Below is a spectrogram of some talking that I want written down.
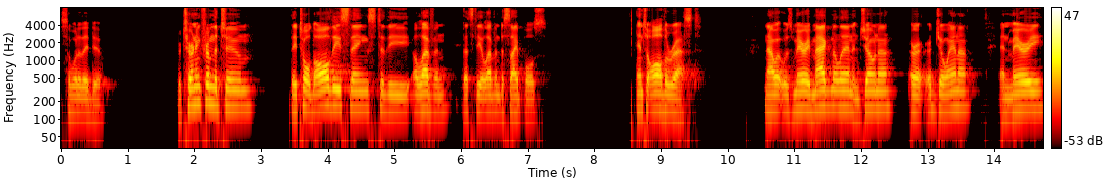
So, what do they do? Returning from the tomb, they told all these things to the eleven, that's the eleven disciples, and to all the rest. Now it was Mary Magdalene and Jonah, or, Joanna, and Mary,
